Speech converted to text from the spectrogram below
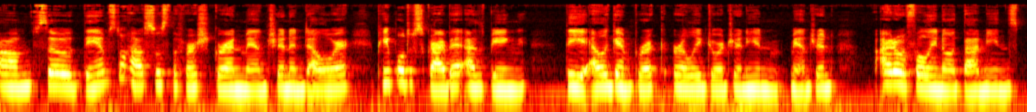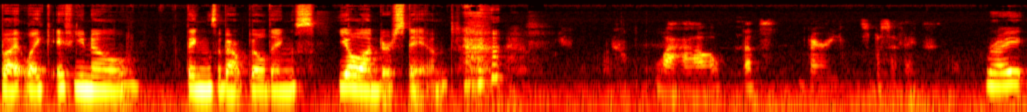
Um, so the Amstel House was the first grand mansion in Delaware. People describe it as being the elegant brick early Georgian mansion. I don't fully know what that means, but like if you know things about buildings, you'll understand. Wow, that's very specific. right?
